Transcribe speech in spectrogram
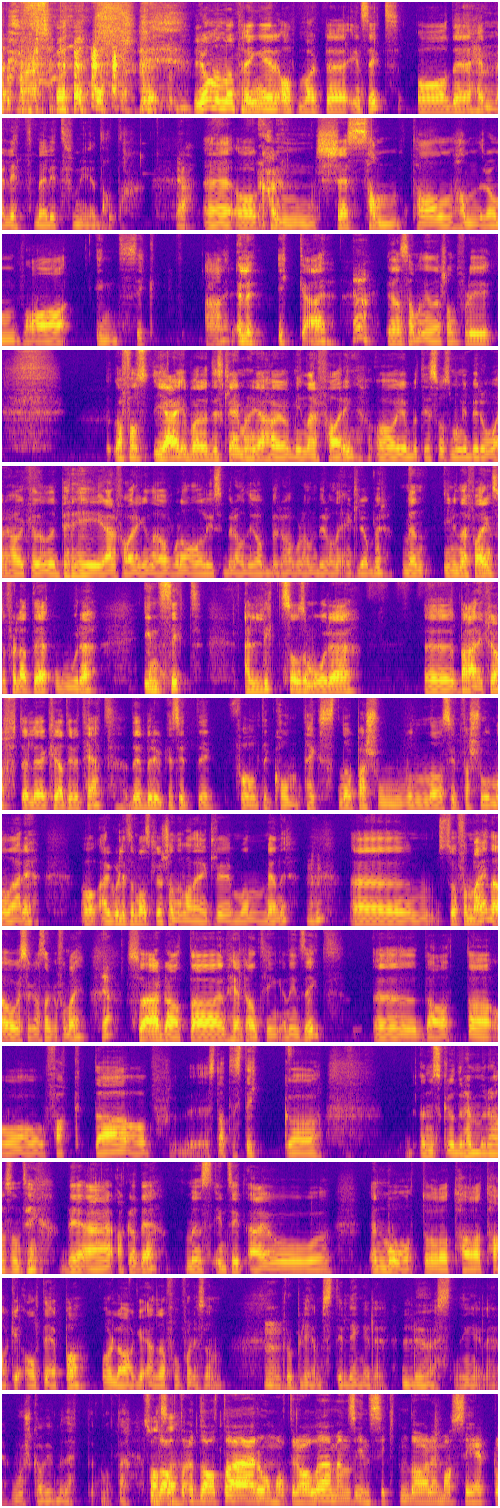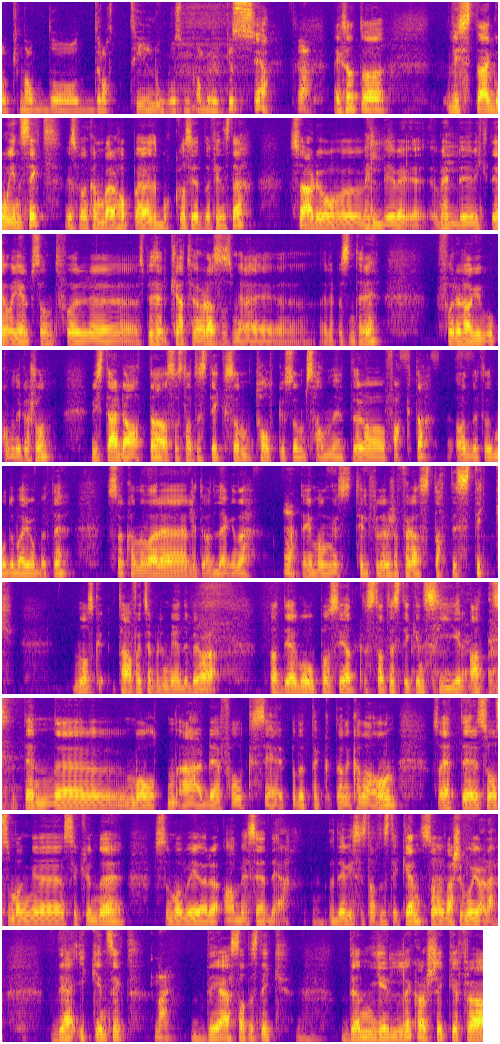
Jo, men man trenger åpenbart eh, innsikt, og det hemmer litt med litt for mye data. Ja. Uh, og kanskje samtalen handler om hva innsikt er, eller ikke er, ja. i den sammenhengen. der sånn, fordi jeg, bare disclaimer, jeg har jo min erfaring og jobbet i så og så mange byråer. Jeg har jo ikke denne brede erfaringen av hvordan analysebyråene jobber. og hvordan byråene egentlig jobber. Men i min erfaring så føler jeg at det ordet innsikt er litt sånn som ordet eh, bærekraft eller kreativitet. Det brukes i forhold til konteksten og personen og situasjonen man er i. Og ergo litt sånn vanskelig å skjønne hva det egentlig man mener. Mm -hmm. uh, så for meg, da, og hvis jeg kan snakke for meg, ja. så er data en helt annen ting enn innsikt. Eh, data og fakta og statistikk og ønsker og drømmer og sånne ting. Det er akkurat det. Mens innsikt er jo en måte å ta tak i alt det på og lage en eller annen form for liksom, mm. problemstilling eller løsning. eller hvor skal vi med dette? på en måte. Så altså, data, data, er råmateriale, mens innsikten da er det massert og knadd og dratt til noe som kan brukes? Ja. ja. Ikke sant? Og hvis det er god innsikt, hvis man kan bare hoppe i bukk og si at det finnes det, så er det jo veldig, veldig viktig og hjelpsomt for uh, spesielt kreatører, sånn som jeg uh, representerer, for å lage god kommunikasjon. Hvis det er data, altså statistikk, som tolkes som sannheter og fakta, og dette må du bare jobbe etter, så kan det være litt ødeleggende. Ja. I mange tilfeller så føler jeg statistikk nå skal, Ta f.eks. mediebyråer. da, at de er gode på å si at statistikken sier at denne måten er det folk ser på dette, denne kanalen. Så etter så og så mange sekunder så må vi gjøre ABCD. Det viser statistikken, så vær så god, gjør det. Det er ikke innsikt. Nei. Det er statistikk. Den gjelder kanskje ikke fra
